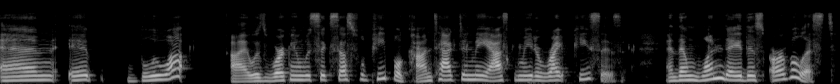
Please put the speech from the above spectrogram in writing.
and it blew up. I was working with successful people contacting me, asking me to write pieces, and then one day, this herbalist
